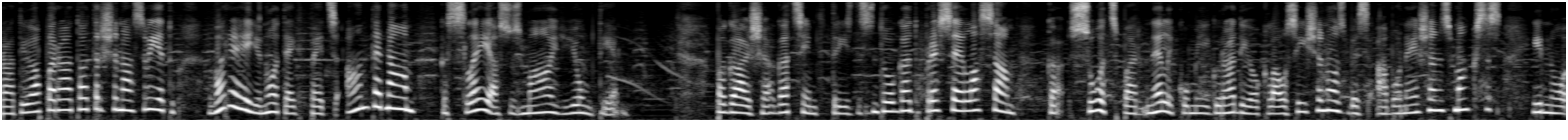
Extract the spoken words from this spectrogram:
radioaparātu atrašanās vietu, varēja noteikt pēc antenām, kas slēdzās uz māju jumtiem. Pagājušā gadsimta 30. gadu presē lasām, ka sots par nelikumīgu radioklausīšanos bez abonēšanas maksas ir no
